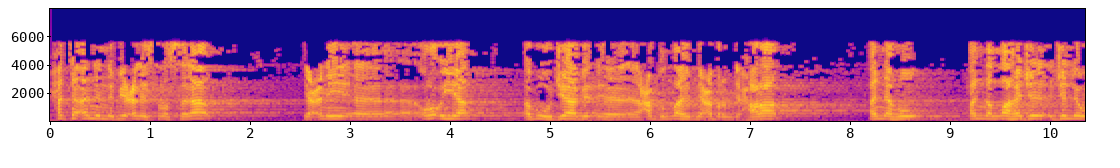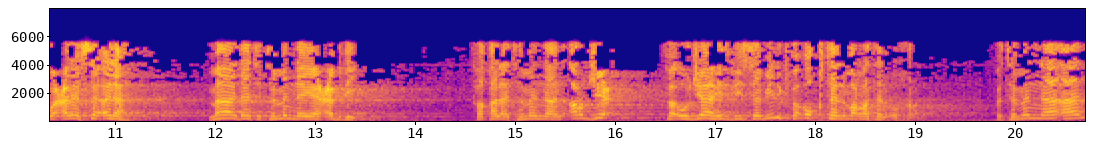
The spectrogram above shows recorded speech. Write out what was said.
حتى أن النبي عليه الصلاة والسلام يعني رؤيا أبوه جابر عبد الله بن عمرو بن حرام أنه أن الله جل وعلا سأله ماذا تتمنى يا عبدي؟ فقال أتمنى أن أرجع فأجاهد في سبيلك فأقتل مرة أخرى. فتمنى أن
